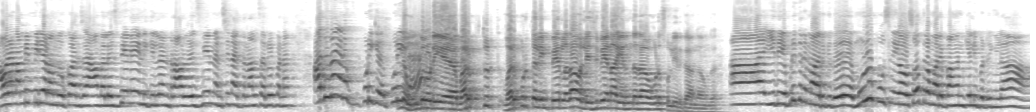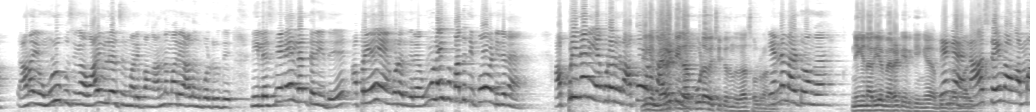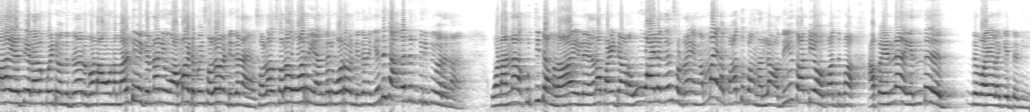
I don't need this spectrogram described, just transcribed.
அவளை நம்பி மீடியாவில் வந்து உட்காந்தேன் அவள் லெஸ்பியனே எனக்கு இல்லைன்றா அவள் லெஸ்பியன் நினச்சி நான் இத்தனை நாள் சர்வே பண்ணேன். அதுதான் எனக்கு பிடிக்கல புரியல. உங்களுடைய வற்புறுத் வற்புறுத்தலின் பேர்ல தான் அவ லெஸ்பியனா இருந்ததா கூட சொல்லியிருக்காங்க அவங்க. இது எப்படி தெரியுமா இருக்குது? முழு பூசணிக்காவை சோத்துல மறைப்பாங்கன்னு கேள்விப்பட்டிருக்கீங்களா? ஆனா இவங்க முழு பூசணிக்காய் வாயுவிலே வச்சுட்டு மறைப்பாங்க. அந்த மாதிரி ஆளுங்க இருக்குது. நீ லெஸ்பியனே இல்லைன்னு தெரியுது. அப்புறம் ஏன் என் கூட இருக்கிற? உன் லைஃப்பை பார்த்து நீ போக வேண்டியதானே அப்படின்னா நீ என் கூட இருக்கணும். அப்போ கூட வச்சுட்டு இருந்ததா சொல்றாங்க. என்ன மிரட்டுவாங்க? நீங்க நிறைய மிரட்டி இருக்கீங்க ஏங்க லாஸ்ட் டைம் அவங்க அம்மா தான் ஏற்றி எல்லாரும் போயிட்டு வந்துட்டு தான் இருக்கோம். நான் உன்னை மிரட்டி வைக்கிறேன்னா நீ உன் அம்மா கிட்ட போய் சொல்ல வேண்டியதானே சொல்ல சொல்ல ஓடுறீ அந்த மாதிரி ஓட வேண்டியதானே எதுக்கு அங்கே இருந்து திருப்பி வரேன் உன் அண்ணன் குத்திட்டாங்களா? இல்லை எதனா பண்ணிட்டாங்களா? உன் வாயிலேருந்தே சொல்கிறேன் எங்கள் அம்மா என்னை பார்த்துப்பாங்க நல்லா. அதையும் தாண்டி அவள் பார்த்துப்பா. அப்போ என்ன எந்த இந்த வாயால கேட்ட நீ?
